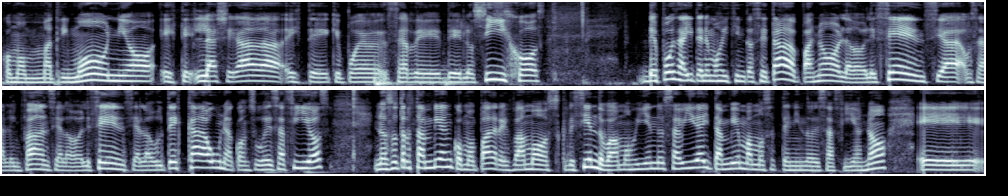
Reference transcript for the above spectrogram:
como matrimonio, este, la llegada este, que puede ser de, de los hijos. Después de ahí tenemos distintas etapas, ¿no? La adolescencia, o sea, la infancia, la adolescencia, la adultez, cada una con sus desafíos. Nosotros también como padres vamos creciendo, vamos viviendo esa vida y también vamos teniendo desafíos, ¿no? Eh,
